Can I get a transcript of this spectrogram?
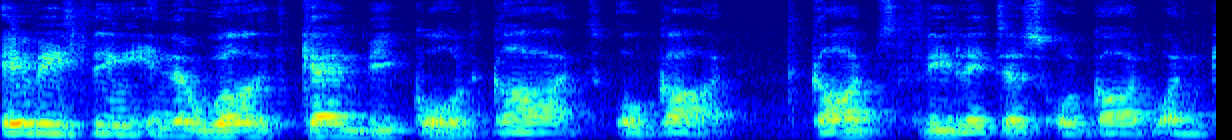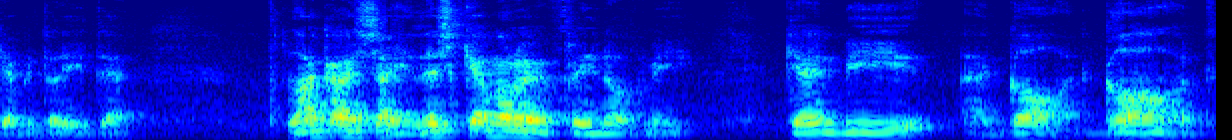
Everything in the world can be called God or God. God, three letters, or God, one capital letter. Like I say, this camera in front of me can be God, God,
